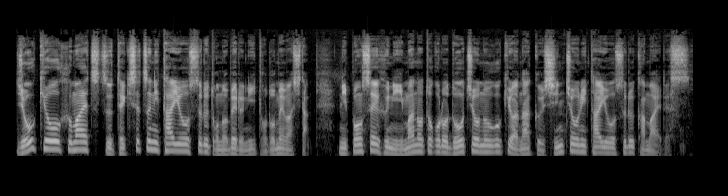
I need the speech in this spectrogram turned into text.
状況を踏まえつつ適切に対応すると述べるにとどめました。日本政府に今のところ同調の動きはなく慎重に対応する構えです。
